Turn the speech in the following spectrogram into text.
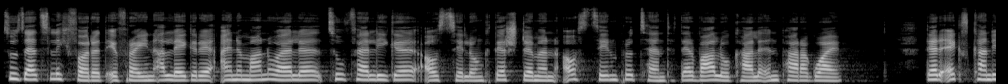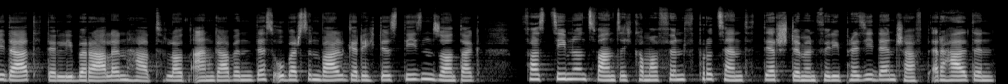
Zusätzlich fordert Efrain Allegre eine manuelle, zufällige Auszählung der Stimmen aus 10 Prozent der Wahllokale in Paraguay. Der Ex-Kandidat der Liberalen hat laut Angaben des obersten Wahlgerichtes diesen Sonntag fast 27,5 Prozent der Stimmen für die Präsidentschaft erhalten,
